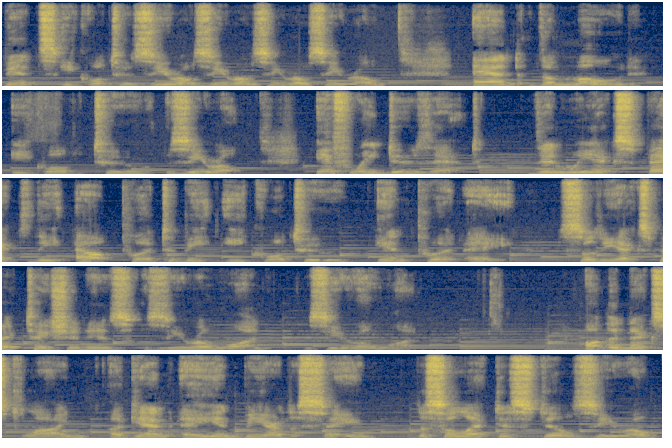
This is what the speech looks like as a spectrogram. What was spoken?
bits equal to 0, 0, 0, 0, and the mode equal to 0. If we do that, then we expect the output to be equal to input A. So the expectation is 0, 1, 0, 1. On the next line, again, A and B are the same. The select is still 0,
